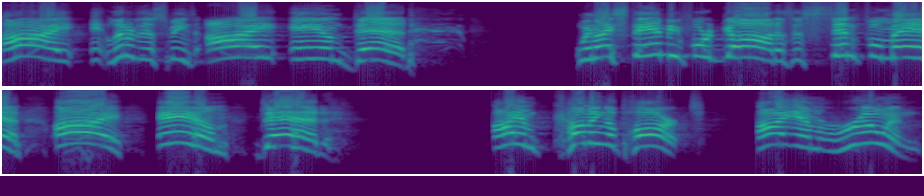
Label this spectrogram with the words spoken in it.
I, literally, this means I am dead. when I stand before God as a sinful man, I am dead. I am coming apart. I am ruined.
